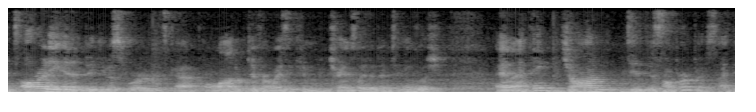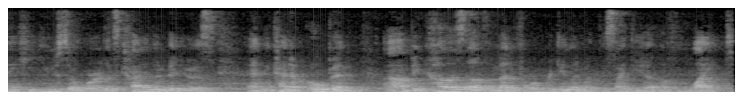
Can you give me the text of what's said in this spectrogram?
it's already an ambiguous word. It's got a lot of different ways it can be translated into English. And I think John did this on purpose. I think he used a word that's kind of ambiguous and kind of open um, because of the metaphor we're dealing with, this idea of light.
